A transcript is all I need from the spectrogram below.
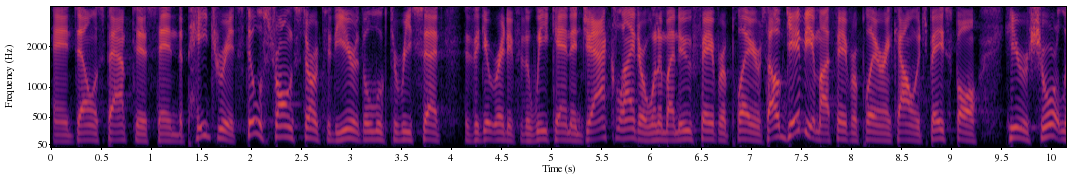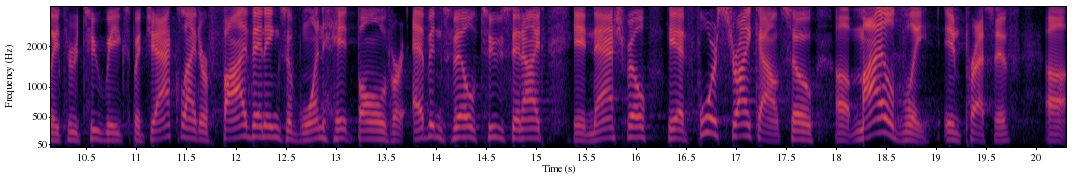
and Dallas Baptist and the Patriots, still a strong start to the year. They'll look to reset as they get ready for the weekend. And Jack Leiter, one of my new favorite players. I'll give you my favorite player in college baseball here shortly through two weeks. But Jack Leiter, five innings of one hit ball over Evansville Tuesday night in Nashville. He had four strikeouts, so uh, mildly impressive. Uh,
